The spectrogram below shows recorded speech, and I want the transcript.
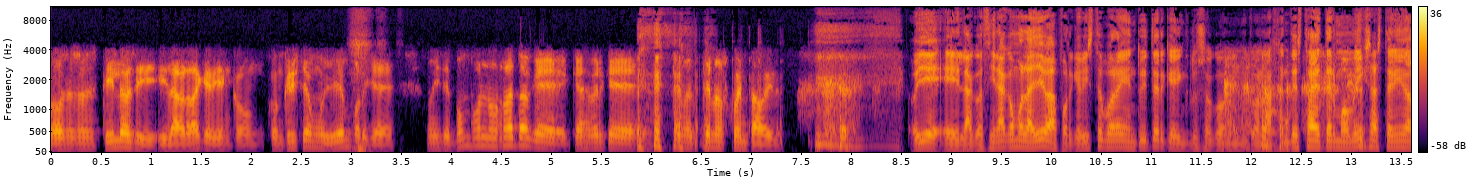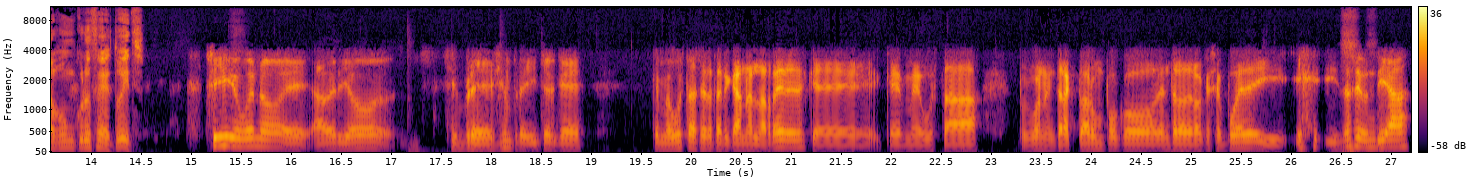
todos esos estilos y, la verdad que bien, con, con Cristian muy bien porque me dice, pon, ponlo un rato que, que a ver qué, qué, nos cuenta hoy. ¿no? Oye, eh, ¿la cocina cómo la llevas? Porque he visto por ahí en Twitter que incluso con, la gente esta de Thermomix has tenido algún cruce de tweets. Sí, bueno, eh, a ver, yo siempre, siempre he dicho que, que me gusta ser cercano en las redes, que, que me gusta, pues bueno, interactuar un poco dentro de lo que se puede y, y, no sé, un día,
